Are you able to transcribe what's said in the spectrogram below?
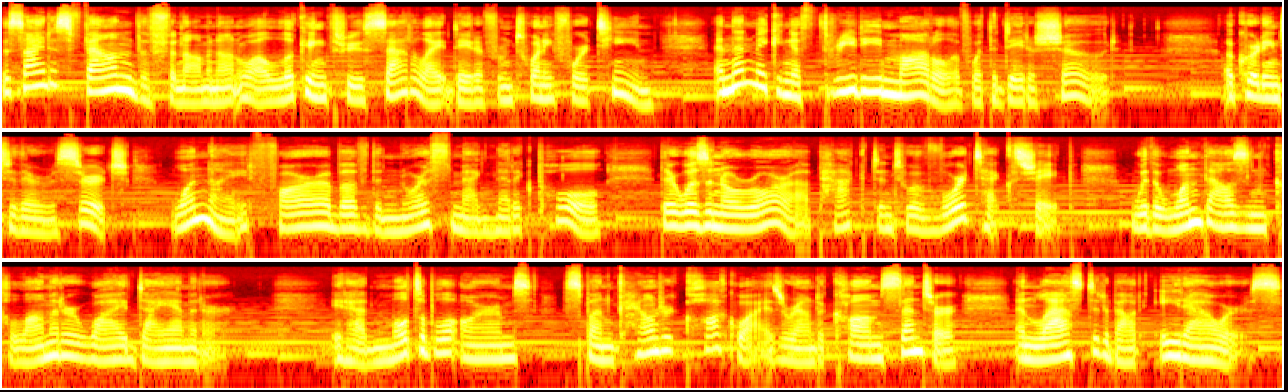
The scientists found the phenomenon while looking through satellite data from 2014 and then making a 3D model of what the data showed. According to their research, one night, far above the North Magnetic Pole, there was an aurora packed into a vortex shape with a 1,000 kilometer wide diameter. It had multiple arms, spun counterclockwise around a calm center, and lasted about eight hours.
